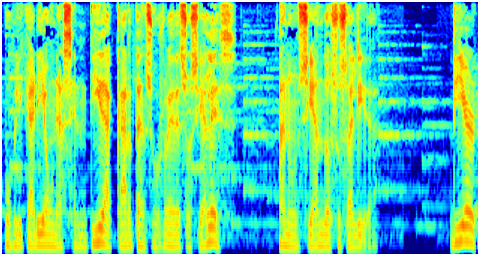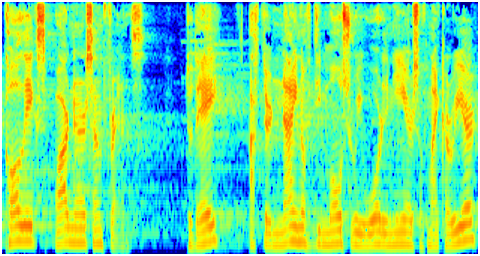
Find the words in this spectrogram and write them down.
publicaría una sentida carta en sus redes sociales anunciando su salida. Dear colleagues, partners, and friends, today, after nine of the most rewarding years of my career,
